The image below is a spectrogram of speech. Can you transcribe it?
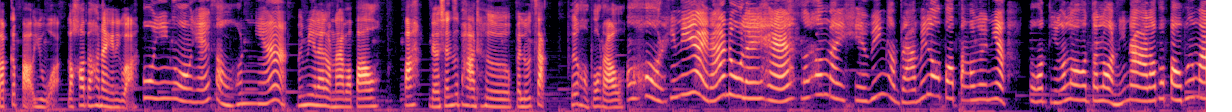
รับกระเป๋าอยู่อะเราเข้าไปข้างในกันดีกว่าโอ้ยงงแฮะสองคนเนี้ยไม่มีอะไรหรอกนายเปาๆปะเดี๋ยวฉันจะพาเธอไปรู้จัก เพื่อนของพวกเรา โอ้โห ที่นี่ใหญ่น่าดูเลยแฮะ แล้วทำไมเควินกับดราไม่รอเปาๆเลยเนี่ย ปกติก็รอกันตลอดนี่นา แล้วเปาๆเพิ่งมา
